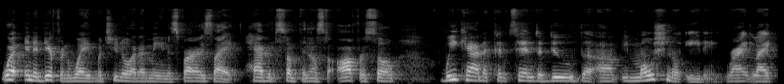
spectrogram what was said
Well, in a different way, but you know what I mean, as far as like having something else to offer. So we kind of contend to do the um, emotional eating, right? Like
